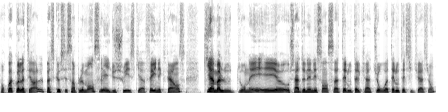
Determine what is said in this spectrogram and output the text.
Pourquoi collatéral Parce que c'est simplement Slay Industries qui a fait une expérience qui a mal tourné et euh, ça a donné naissance à telle ou telle créature ou à telle ou telle situation.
